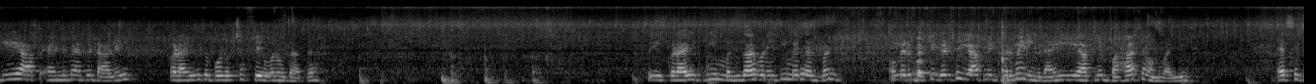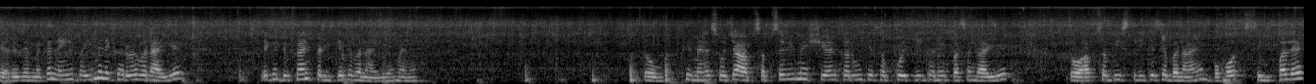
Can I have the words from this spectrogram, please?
ये आप एंड में अगर डालें, कढ़ाई में तो बहुत अच्छा फ्लेवर हो जाता है। तो ये कढ़ाई इतनी मज़ेदार बनी थी मेरे हस्बैंड और मेरे बच्चे कहते थे, ये आपने घर में नहीं बनाई, ये आपने बाहर से मंगवाई है। ऐसे कह रहे थे। मैं कहा, नहीं भाई, मैंने घर में बनाई है, लेकिन डिफरेंट तरीके से बनाई है मैंने। तो फिर मैंने सोचा, आप सबसे भी मैं शेयर करूँ कि सबको इतनी घर में पसंद आई है तो आप सब भी इस तरीके से बनाएँ। बहुत सिंपल है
